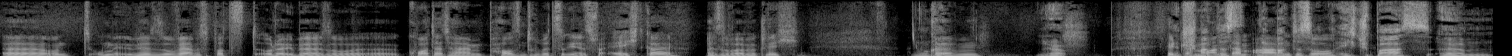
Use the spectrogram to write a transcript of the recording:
äh, und um über so Werbespots oder über so äh, Quartertime-Pausen drüber zu gehen, das war echt geil. Also war wirklich ähm, ja. entspannt da macht das, am Abend macht es so. auch echt Spaß, ähm,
